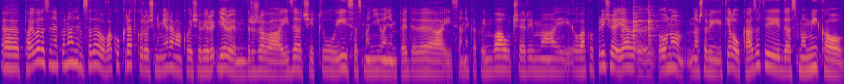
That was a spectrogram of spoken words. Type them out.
E, pa evo da se ne ponavljam sada ovako kratkoročnim mjerama koje će, vjerujem, država izaći tu i sa smanjivanjem PDV-a i sa nekakvim voucherima i ovako priče. Ja, e, ono na što bih htjela ukazati da smo mi kao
